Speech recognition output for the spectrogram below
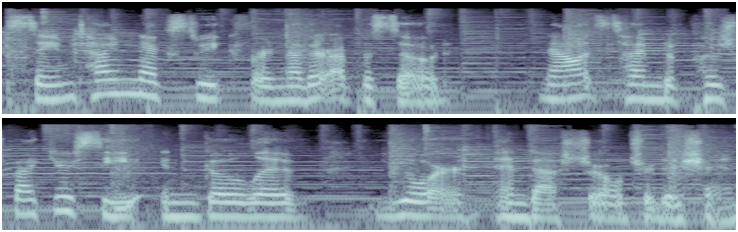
same time next week for another episode. Now it's time to push back your seat and go live your industrial tradition.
